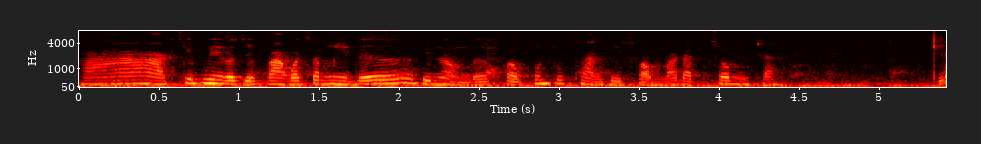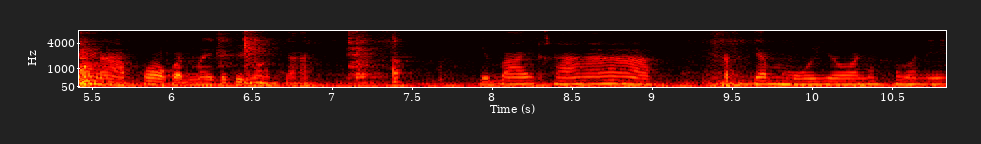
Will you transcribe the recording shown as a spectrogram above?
ค่ะ คลิปนี้ก็จะฝากไว้สมีเด้อพี่น้องเด้อขอบคุณทุกท่านที่เขามารับชมจ้ะคลิปหน้าพ่อกันไหมจ้ะพี่น้องจ้ะบ๊ายบายค่ะกับยำหมูยอนะคะวันนี้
